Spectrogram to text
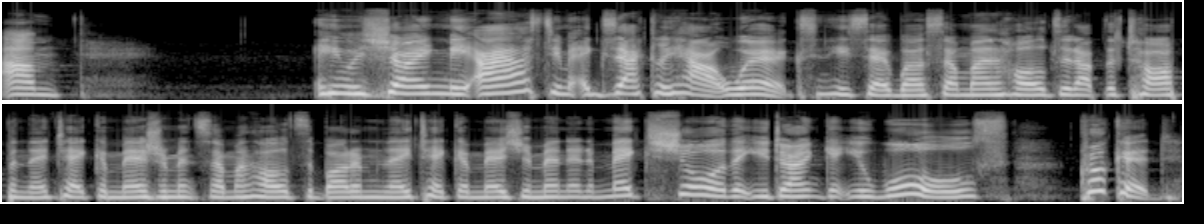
um, he was showing me, I asked him exactly how it works. And he said, Well, someone holds it up the top and they take a measurement, someone holds the bottom and they take a measurement, and it makes sure that you don't get your walls crooked.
